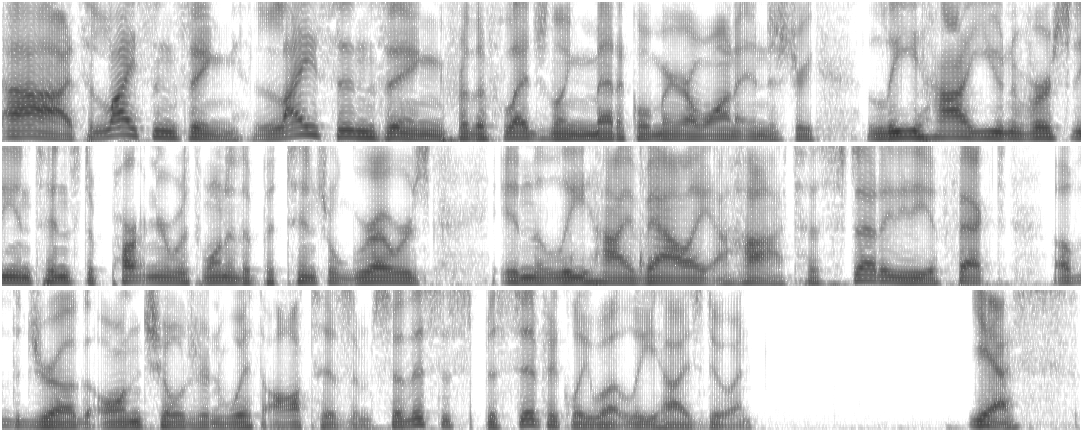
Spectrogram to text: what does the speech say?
Ah, it's licensing, licensing for the fledgling medical marijuana industry. Lehigh University intends to partner with one of the potential growers in the Lehigh Valley, aha, to study the effect of the drug on children with autism. So this is specifically what Lehigh's doing. Yes.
